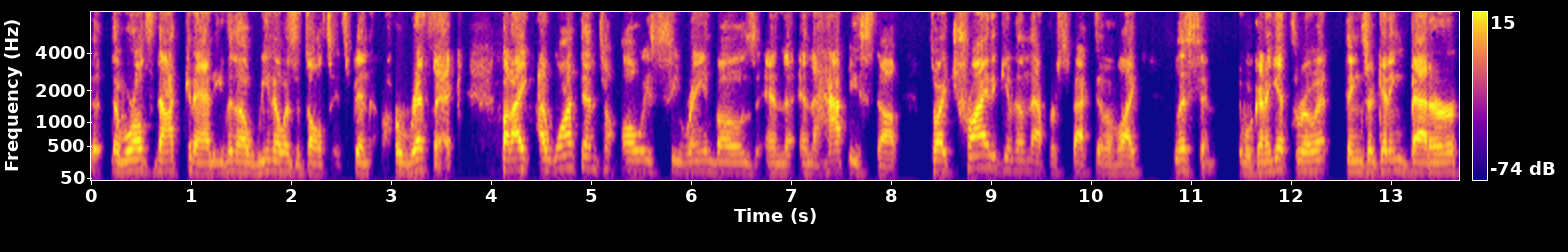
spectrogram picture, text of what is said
the, the world's not going to end, even though we know as adults it's been horrific. But I, I want them to always see rainbows and the, and the happy stuff. So I try to give them that perspective of like, listen, we're going to get through it. Things are getting better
